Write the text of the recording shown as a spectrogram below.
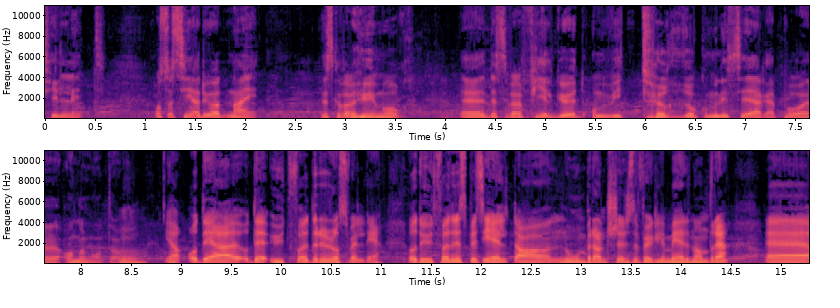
tillit. Og så sier du at nei, det skal være humor. Eh, det skal være feel good, om vi tør å kommunisere på eh, andre måter. Mm. Ja, og det, er, det, utfordrer oss veldig. Og det utfordrer spesielt da noen bransjer selvfølgelig mer enn andre. Eh,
